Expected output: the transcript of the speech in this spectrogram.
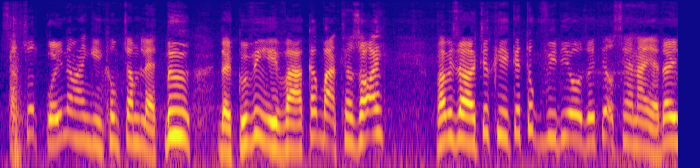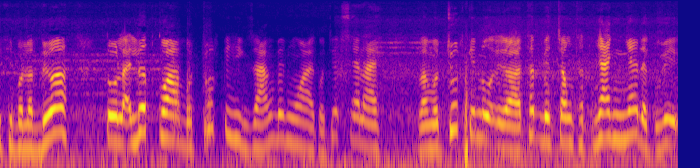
sản xuất cuối năm 2004 để quý vị và các bạn theo dõi. Và bây giờ trước khi kết thúc video giới thiệu xe này ở đây thì một lần nữa tôi lại lướt qua một chút cái hình dáng bên ngoài của chiếc xe này và một chút cái nội à, thất bên trong thật nhanh nhé để quý vị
